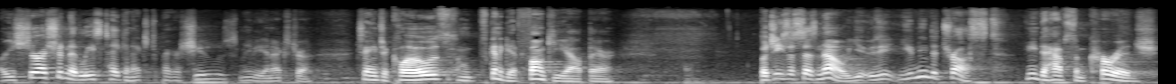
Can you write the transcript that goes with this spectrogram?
Are you sure I shouldn't at least take an extra pair of shoes? Maybe an extra change of clothes? It's going to get funky out there. But Jesus says, No, you, you need to trust. You need to have some courage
